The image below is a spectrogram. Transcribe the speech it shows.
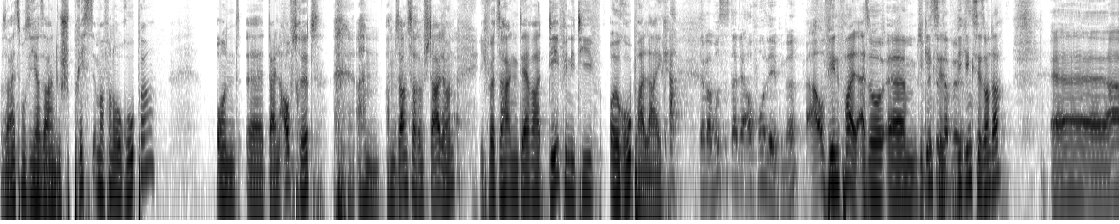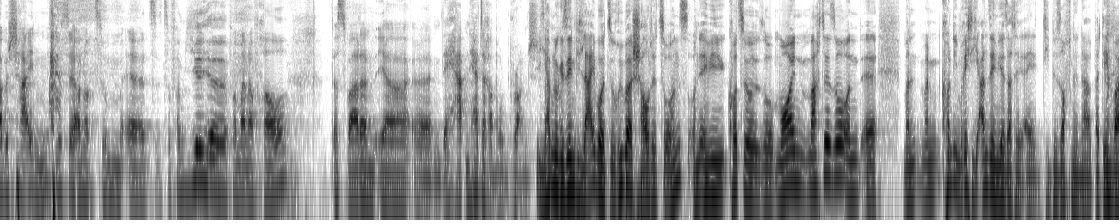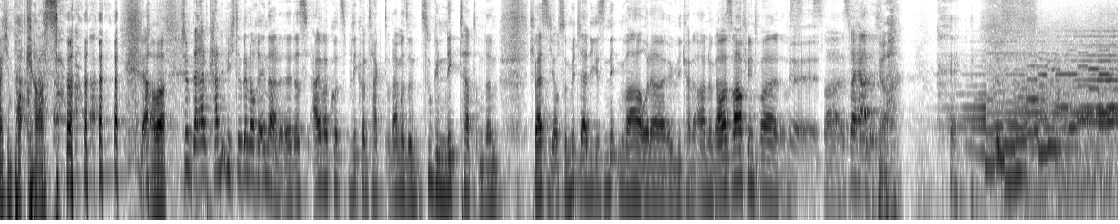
Also eins muss ich ja sagen, du sprichst immer von Europa und äh, dein Auftritt am, am Samstag im Stadion, ich würde sagen, der war definitiv Europa-like. Ja, ja, man muss es dann ja auch vorleben, ne? Auf jeden Fall. Also ähm, wie ging's dir, wie ging's dir Sonntag? Äh, ja, bescheiden. Ich musste ja auch noch zum, äh, zu, zur Familie von meiner Frau. Das war dann eher äh, der Her ein härterer Brunch. Ich habe nur gesehen, wie Leibold so rüberschaute zu uns und irgendwie kurz so, so Moin machte so und äh, man, man konnte ihm richtig ansehen, wie er sagte, ey, die Besoffenen da, bei denen war ich im Podcast. ja, Aber stimmt, daran kann ich mich sogar noch erinnern, äh, dass ich einmal kurz Blickkontakt und einmal so zugenickt hat und dann, ich weiß nicht, ob es so ein mitleidiges Nicken war oder irgendwie, keine Ahnung, aber es war auf jeden Fall, es, es war, es war herrlich. Ja.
